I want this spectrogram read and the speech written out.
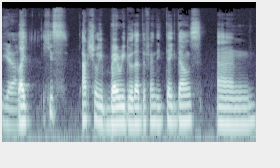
Yeah. Like he's actually very good at defending takedowns and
